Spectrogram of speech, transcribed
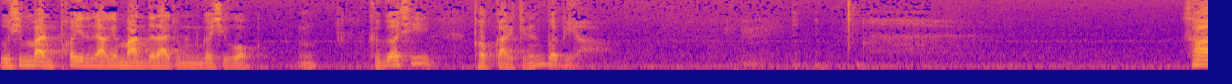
의심만 퍼 일어나게 만들어주는 것이고, 응? 그것이 법 가르치는 법이요. 사은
